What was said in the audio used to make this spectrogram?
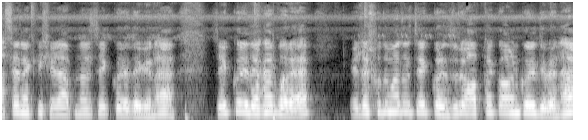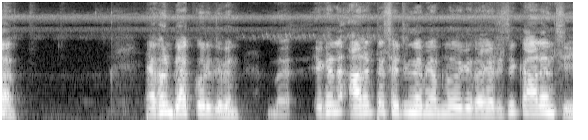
আছে নাকি সেটা আপনারা চেক করে দেখেন হ্যাঁ চেক করে দেখার পরে এটা শুধুমাত্র চেক করেন। যদি অফ থাকে অন করে দেবেন হ্যাঁ এখন ব্যাক করে দিবেন। এখানে আরেকটা সেটিং আমি আপনাদেরকে দেখা দিচ্ছি কারেন্সি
